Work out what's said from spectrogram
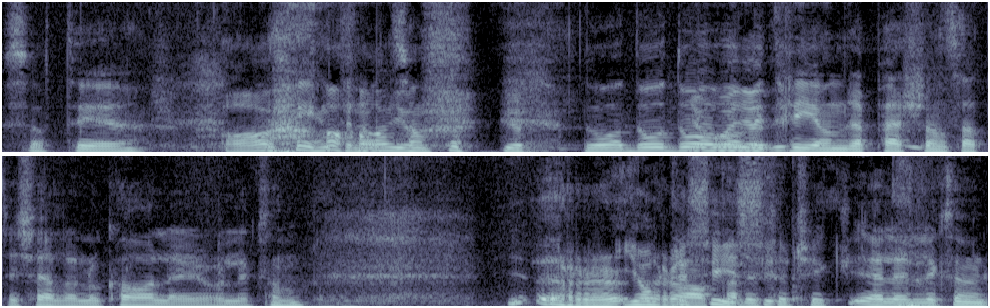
Så att det ja, är inte något ja, som... ja. Då, då, då Jo, var vi 300 personer satt i källarlokaler och liksom ja, ratade förtryck, eller liksom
